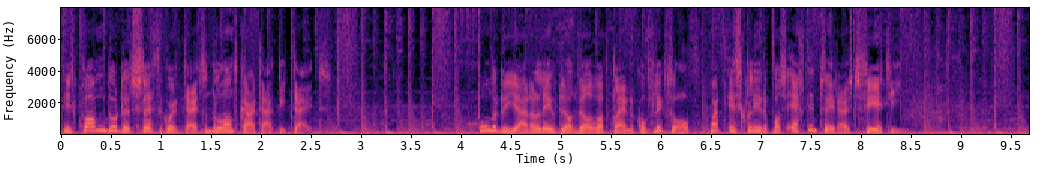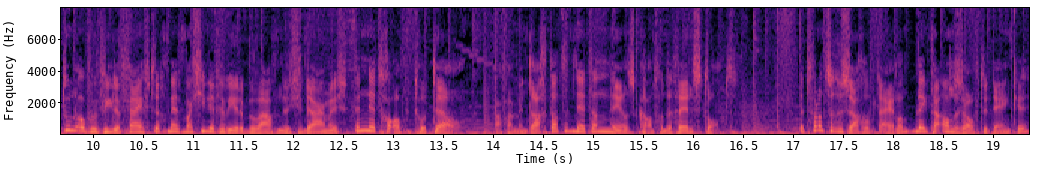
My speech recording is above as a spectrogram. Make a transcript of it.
Dit kwam door de slechte kwaliteit van de landkaart uit die tijd. Honderden jaren leefde dat wel wat kleine conflicten op, maar het escaleerde pas echt in 2014. Toen overvielen 50 met machinegeweren bewapende gendarmes een net geopend hotel, waarvan men dacht dat het net aan de Nederlandse kant van de grens stond. Het Franse gezag op het eiland bleek daar anders over te denken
